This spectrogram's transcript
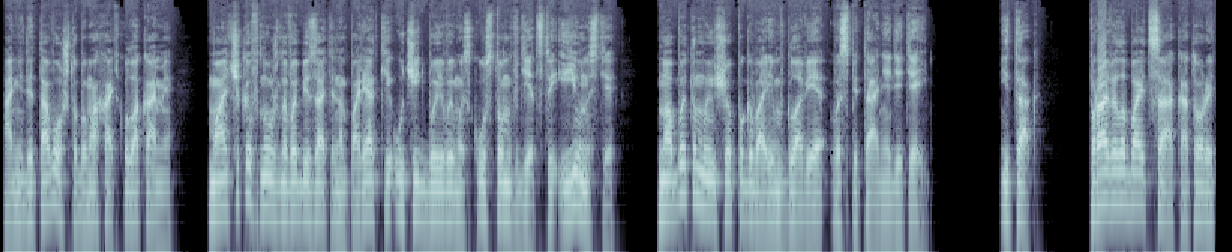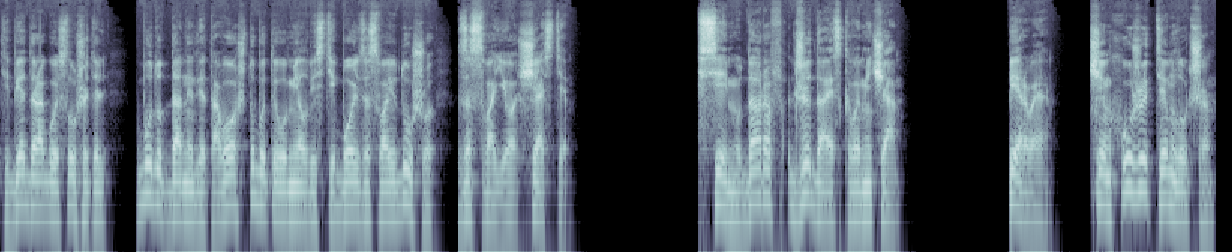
а не для того, чтобы махать кулаками, мальчиков нужно в обязательном порядке учить боевым искусствам в детстве и юности, но об этом мы еще поговорим в главе «Воспитание детей». Итак, правила бойца, которые тебе, дорогой слушатель, будут даны для того, чтобы ты умел вести бой за свою душу, за свое счастье. Семь ударов джедайского меча. Первое. Чем хуже, тем лучше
